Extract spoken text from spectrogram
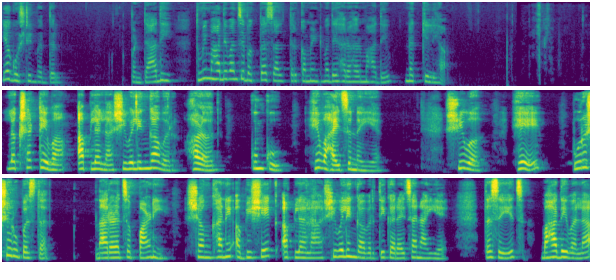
या गोष्टींबद्दल. पण त्याआधी तुम्ही महादेवांचे भक्त असाल तर कमेंटमध्ये हर हर महादेव नक्की लिहा. लक्षात ठेवा आपल्याला शिवलिंगावर हळद कुंकू हे व्हायचं नाही आहे शिव हे पुरुष रूप असतात. नारळाचं पाणी शंखाने अभिषेक आपल्याला शिवलिंगावरती करायचा नाही आहे तसेच महादेवाला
